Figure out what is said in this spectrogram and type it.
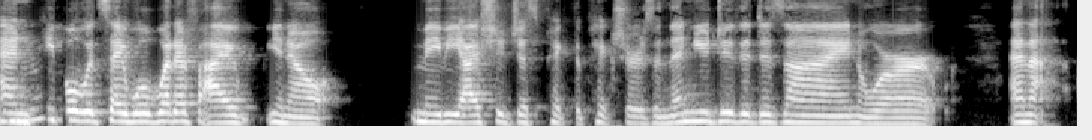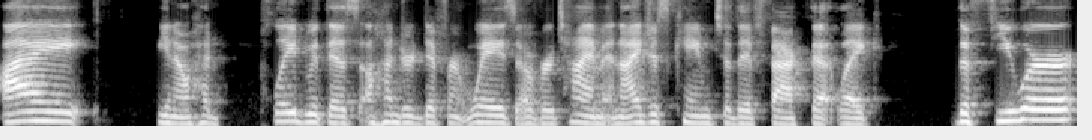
Mm-hmm. And people would say, well, what if I, you know, maybe I should just pick the pictures and then you do the design or, and I, you know, had played with this a hundred different ways over time and i just came to the fact that like the fewer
